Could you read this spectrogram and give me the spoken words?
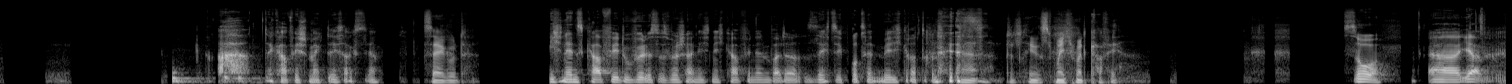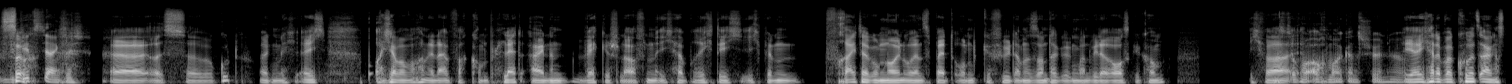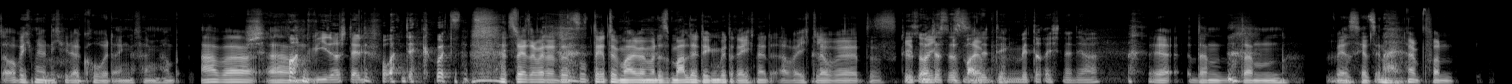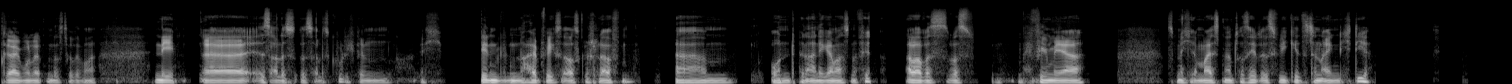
Ah, der Kaffee schmeckt, ich sag's dir. Sehr gut. Ich nenne es Kaffee, du würdest es wahrscheinlich nicht Kaffee nennen, weil da 60% Milch gerade drin ist. Ja, du trinkst Milch mit Kaffee. So, äh, ja, wie So. geht's dir eigentlich? Äh, ist äh, gut, eigentlich. Ich, boah, ich habe am Wochenende einfach komplett einen weggeschlafen. Ich habe richtig, ich bin Freitag um 9 Uhr ins Bett und gefühlt am Sonntag irgendwann wieder rausgekommen. Ich Das war, ist doch auch mal ganz schön. Ja. ja, ich hatte aber kurz Angst, ob ich mir nicht wieder Covid eingefangen habe. Aber Schon ähm, wieder, stell dir vor, der kurzen. das wäre jetzt aber das dritte Mal, wenn man das Malle-Ding mitrechnet. Aber ich glaube, das Du geht solltest nicht. das mal deshalb- Ding mitrechnen, ja. Ja, dann, dann wäre es jetzt innerhalb von drei Monaten das dritte Mal. Nee, äh, ist alles, ist alles cool. Ich bin, ich bin halbwegs ausgeschlafen ähm, und bin einigermaßen fit. Aber was, was viel mehr, was mich am meisten interessiert, ist, wie geht's denn eigentlich dir?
